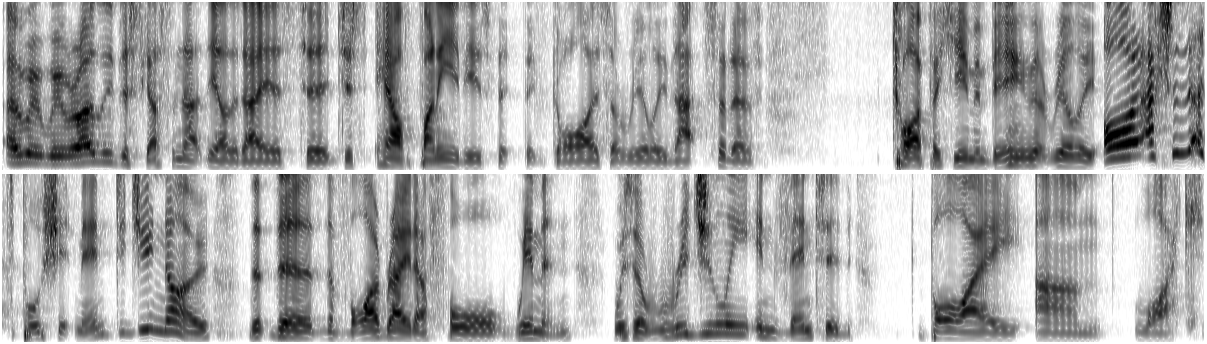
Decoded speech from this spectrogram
and we, we were only discussing that the other day as to just how funny it is that, that guys are really that sort of type of human being that really. Oh, actually, that's bullshit, man. Did you know that the, the vibrator for women was originally invented by um, like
